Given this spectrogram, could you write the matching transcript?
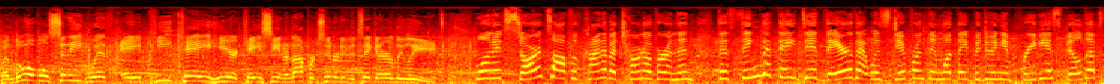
But Louisville City with a PK here, Casey, and an opportunity to take an early lead. Well, and it starts off with kind of a turnover, and then the thing that they did there that was different than what they've been doing in previous buildups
